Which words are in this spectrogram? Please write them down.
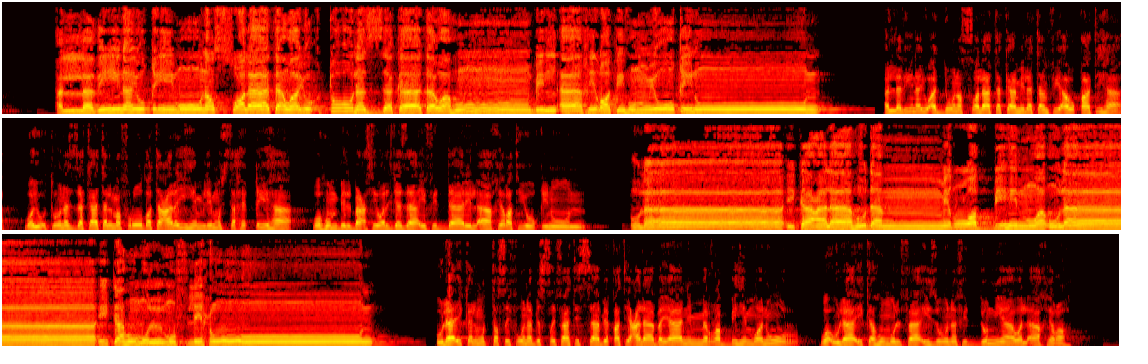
الذين يقيمون الصلاة ويؤتون الزكاة وهم بالآخرة هم يوقنون. الذين يؤدون الصلاة كاملة في أوقاتها ويؤتون الزكاة المفروضة عليهم لمستحقيها وهم بالبعث والجزاء في الدار الآخرة يوقنون. أولئك على هدى من ربهم وأولئك هم المفلحون. أولئك المتصفون بالصفات السابقة على بيان من ربهم ونور وأولئك هم الفائزون في الدنيا والآخرة.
